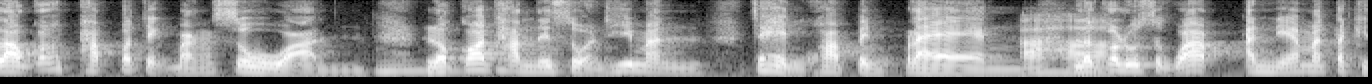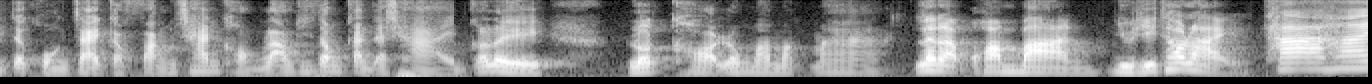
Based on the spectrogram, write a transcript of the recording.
เราก็พับโปรเจกต์บางส่วน อืมแล้วก็ทำในส่วนที่มันจะเห็นความเปลี่ยนแปลง อ่าฮะ แล้วก็รู้สึกว่าอันเนี้ยมันตะกิดตะขวงใจกับฟังก์ชันของเราที่ต้องการจะใช้ ก็เลยลดคอร์สลงมามาก ระดับความบานอยู่ที่เท่าไหร่ ถ้าให้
